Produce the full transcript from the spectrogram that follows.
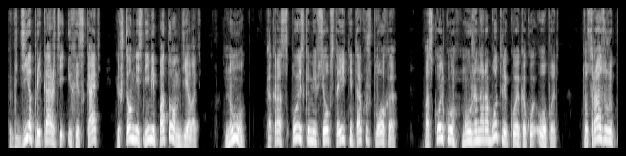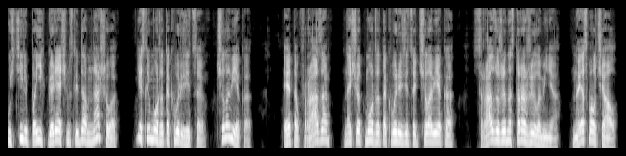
где прикажете их искать и что мне с ними потом делать? Ну, как раз с поисками все обстоит не так уж плохо. Поскольку мы уже наработали кое-какой опыт, то сразу же пустили по их горячим следам нашего, если можно так выразиться, человека. Эта фраза насчет можно так выразиться человека сразу же насторожила меня но я смолчал.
